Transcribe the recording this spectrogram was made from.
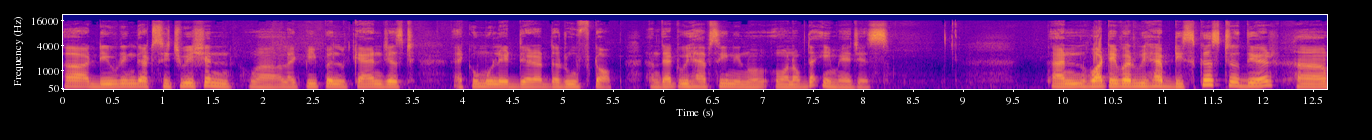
uh, during that situation uh, like people can just accumulate there at the rooftop and that we have seen in one of the images. And whatever we have discussed there, uh,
